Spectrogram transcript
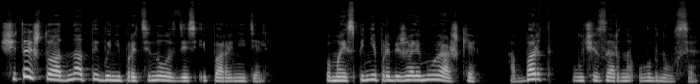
Считай, что одна ты бы не протянула здесь и пары недель. По моей спине пробежали мурашки, а Барт лучезарно улыбнулся.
